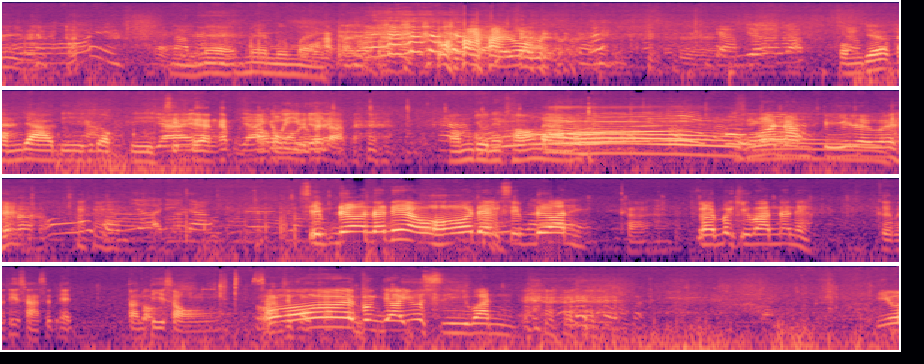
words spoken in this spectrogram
นี่นะนี่แม่แม่มือใหม่ หลายรอบเลยผมเยอะผมยาวดีดกดีสิบเดือนครับยายก็ไม่อยู่ด้วยหรอกผมอยู่ในท้องนานโอ้หัวดำปีเลยเว้ยผมเยอะดีจังสิบเดือนนะเนี่ยโอ้โหเด็กสิบเดือนครับเกิดเมื่อกี่วันนั่นเนี่ยเกิดวันที่ 31 ตอนตีสองโอ้สามสิบหกครับยเพิ่งจะอายุสี่วัน เดียว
